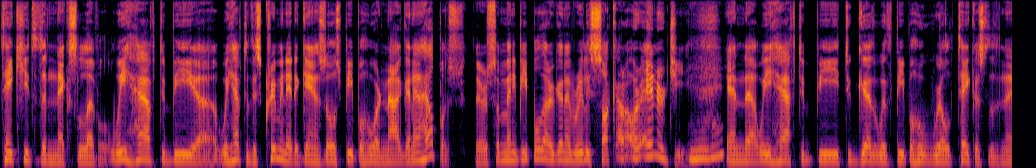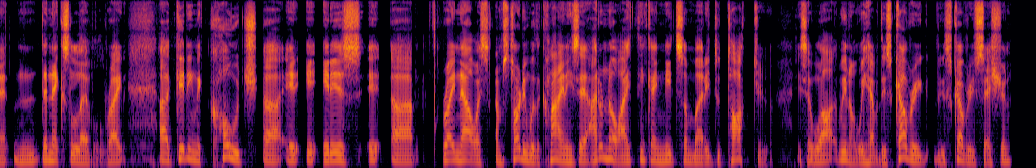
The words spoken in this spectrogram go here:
take you to the next level? We have to be uh, we have to discriminate against those people who are not going to help us. There are so many people that are going to really suck our, our energy, and uh, we have to be together with people who will take us to the, ne- the next level. Right? Uh, getting the coach, uh, it, it, it is. It, uh, right now I'm starting with a client. He said, I don't know. I think I need somebody to talk to. He said, well, you know, we have discovery discovery session,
